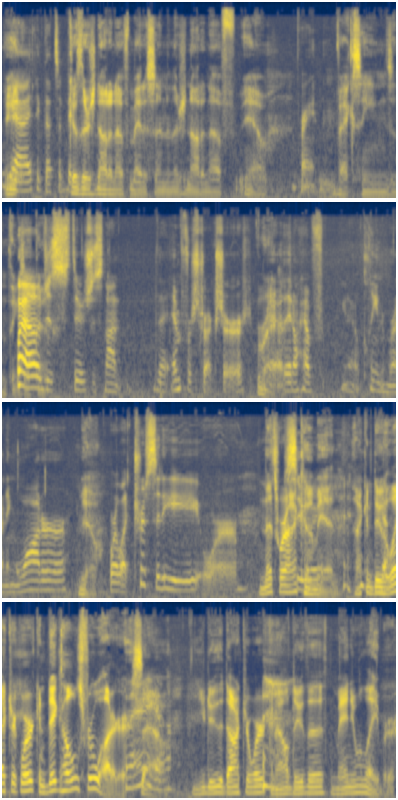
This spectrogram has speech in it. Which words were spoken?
Yeah, I think that's a big because there's not enough medicine and there's not enough you know right. vaccines and things Well, like that just there's just not the infrastructure. you Right. know, they don't have you know clean running water yeah or electricity or And that's where I come in. I can do electric work and dig holes for water. There you so go. you do the doctor work and I'll do the manual labor.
